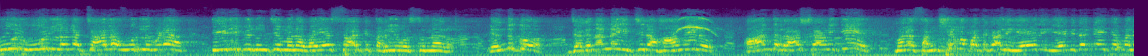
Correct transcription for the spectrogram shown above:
ఊరు ఊర్లో చాలా ఊర్లు కూడా టీడీపీ నుంచి మన వైఎస్ఆర్కి తరలి వస్తున్నారు. ఎందుకు? జగనన్న ఇచ్చిన హామీలు ఆంధ్ర రాష్ట్రానికి మన సంక్షేమ పథకాలు ఏ ఏ విధంగా అయితే మన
